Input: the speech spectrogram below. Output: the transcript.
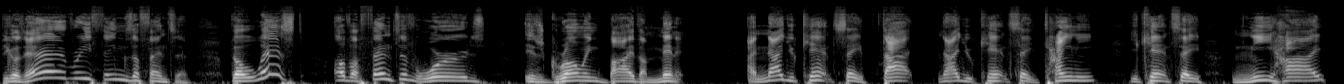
because everything's offensive. The list of offensive words is growing by the minute. And now you can't say fat. Now you can't say tiny. You can't say knee high,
